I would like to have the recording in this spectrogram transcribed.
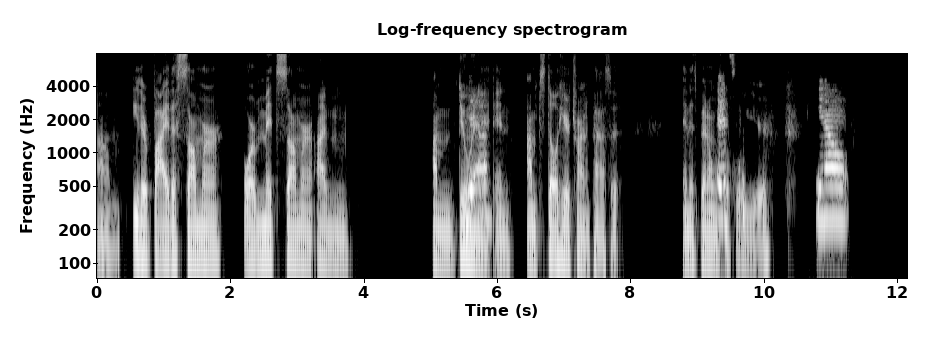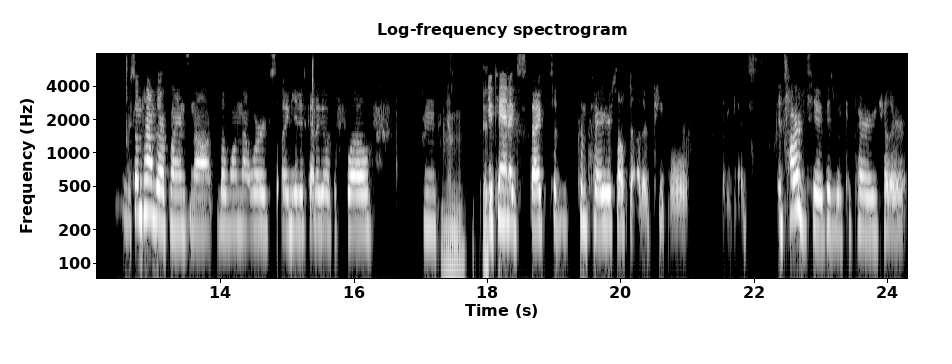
um, either by the summer or midsummer, I'm I'm doing Yeah. it and I'm still here trying to pass it. And it's been almost It's- a whole year. you know, sometimes our plan's not the one that works. Like you just gotta go with the flow. Um, You it, can't expect to compare yourself to other people. Like it's it's hard to because we compare each other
